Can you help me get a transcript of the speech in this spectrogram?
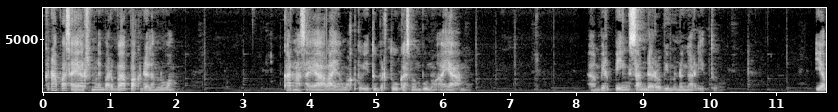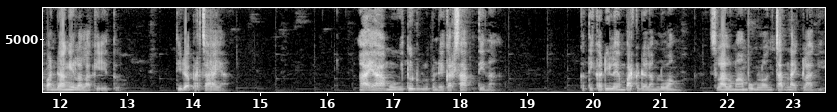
Kenapa saya harus melempar Bapak ke dalam luang? Karena sayalah yang waktu itu bertugas membunuh ayahmu. Hampir pingsan Darobi mendengar itu. Ia pandangi lelaki itu. Tidak percaya. Ayahmu itu dulu pendekar sakti, nak. Ketika dilempar ke dalam luang, selalu mampu meloncat naik lagi.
